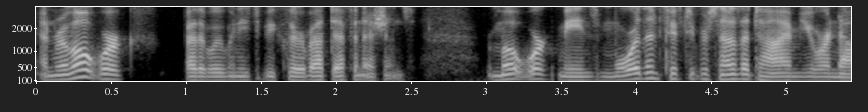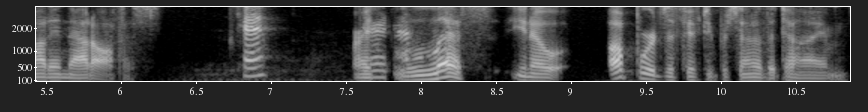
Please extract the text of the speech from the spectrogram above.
And remote work, by the way, we need to be clear about definitions. Remote work means more than 50% of the time you are not in that office, Okay. right? Less, you know, upwards of 50% of the time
